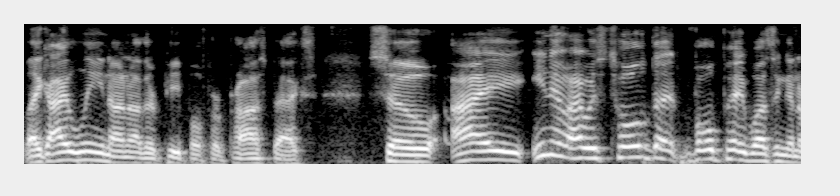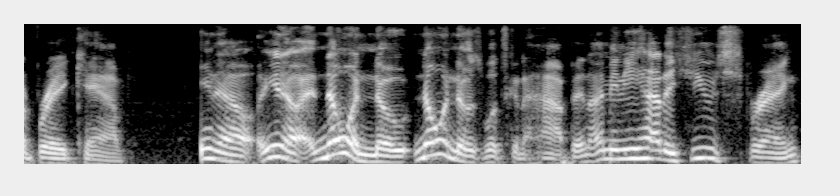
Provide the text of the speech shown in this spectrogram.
like I lean on other people for prospects. So I, you know, I was told that Volpe wasn't going to break camp. You know, you know, no one know, no one knows what's going to happen. I mean, he had a huge spring.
